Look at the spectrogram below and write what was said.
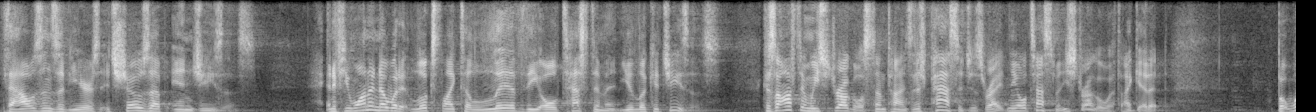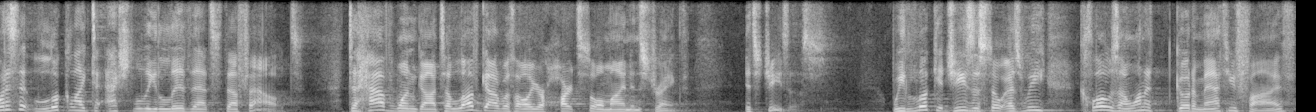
thousands of years, it shows up in Jesus. And if you want to know what it looks like to live the Old Testament, you look at Jesus. Because often we struggle sometimes. There's passages, right, in the Old Testament you struggle with. I get it. But what does it look like to actually live that stuff out? To have one God, to love God with all your heart, soul, mind, and strength. It's Jesus. We look at Jesus. So as we close, I want to go to Matthew 5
